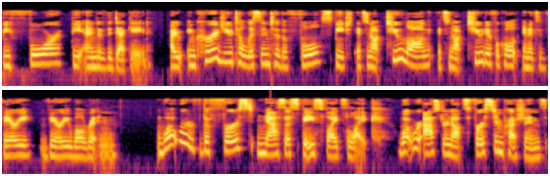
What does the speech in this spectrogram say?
before the end of the decade. I encourage you to listen to the full speech. It's not too long, it's not too difficult, and it's very, very well written. What were the first NASA space flights like? What were astronauts' first impressions?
